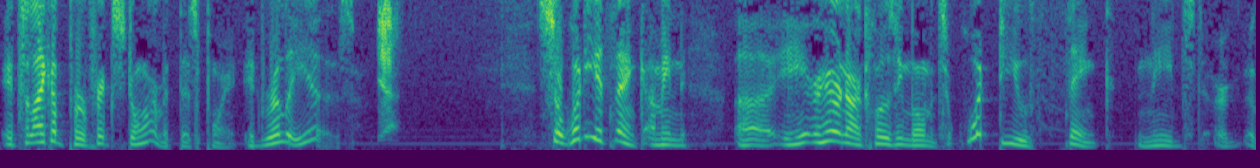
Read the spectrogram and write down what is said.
It's like a perfect storm at this point. It really is. Yeah. So, what do you think? I mean, uh, here, here in our closing moments, what do you think needs to, or, uh,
